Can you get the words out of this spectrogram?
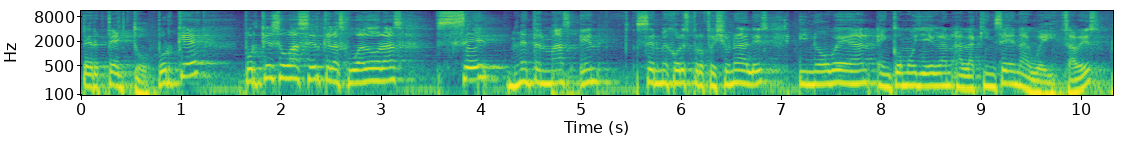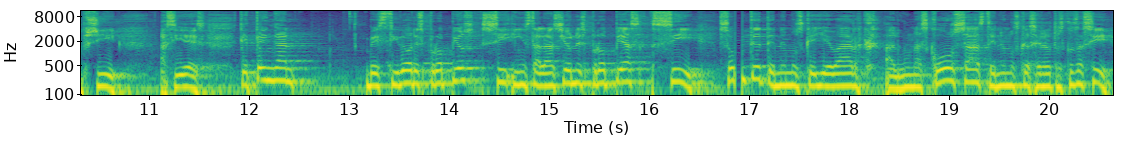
perfecto. ¿Por qué? Porque eso va a hacer que las jugadoras se metan más en ser mejores profesionales y no vean en cómo llegan a la quincena, güey, ¿sabes? Sí, así es. Que tengan vestidores propios, sí, instalaciones propias, sí. Solamente tenemos que llevar algunas cosas, tenemos que hacer otras cosas, sí.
